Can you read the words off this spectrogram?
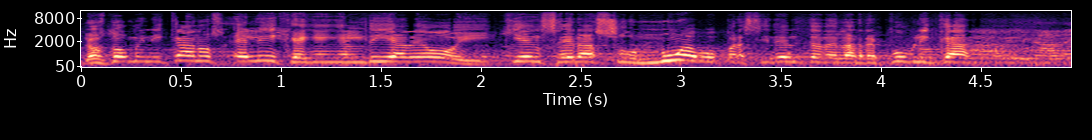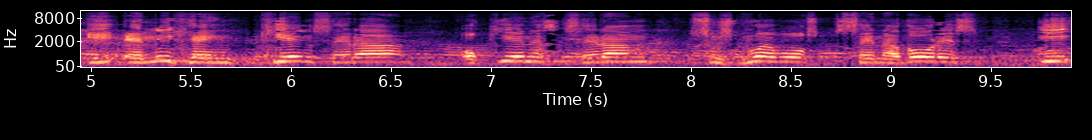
Los dominicanos eligen en el día de hoy quién será su nuevo presidente de la República y eligen quién será o quiénes serán sus nuevos senadores y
